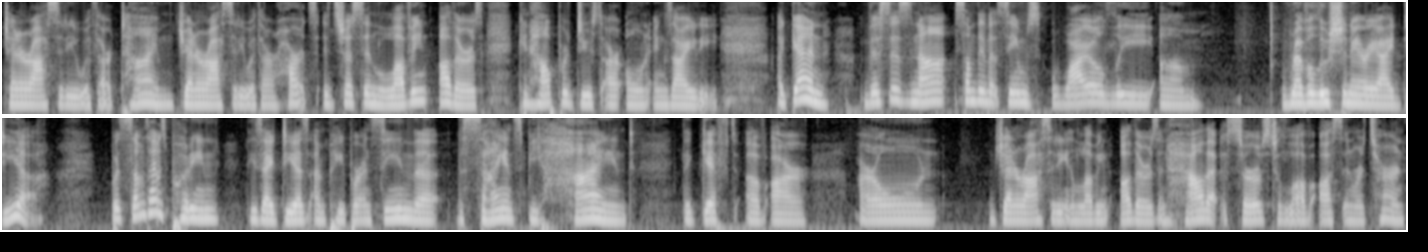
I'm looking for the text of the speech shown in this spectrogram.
generosity with our time, generosity with our hearts, it's just in loving others can help reduce our own anxiety. Again, this is not something that seems wildly um, revolutionary idea. But sometimes putting these ideas on paper and seeing the the science behind the gift of our our own generosity and loving others and how that serves to love us in return.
